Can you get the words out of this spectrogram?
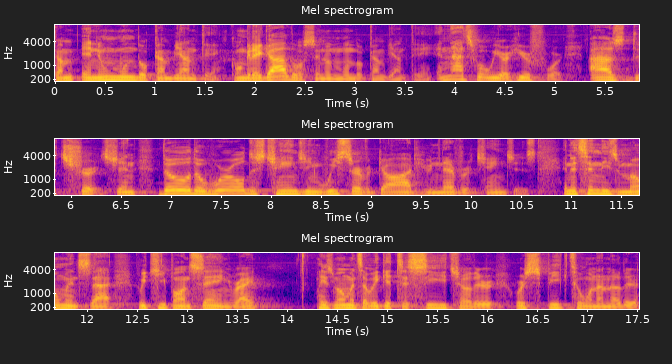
en un mundo cambiante, congregados en un mundo cambiante. And that's what we are here for as the church. And though the world is changing, we serve a God who never changes. And it's in these moments that we keep on saying, right? These moments that we get to see each other or speak to one another,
